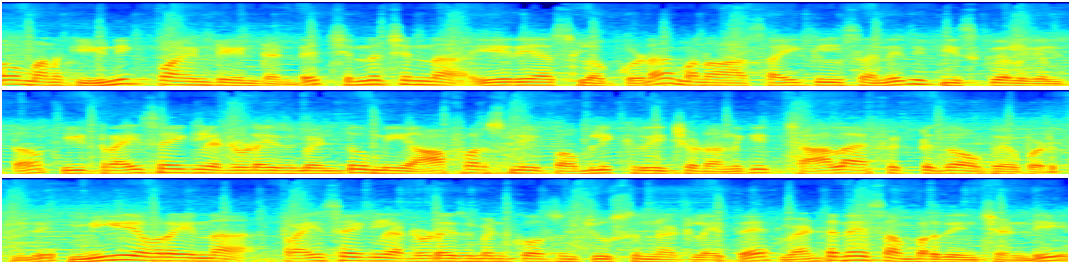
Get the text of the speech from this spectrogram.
మనకి యూనిక్ పాయింట్ ఏంటంటే చిన్న చిన్న ఏరియాస్లో కూడా మనం ఆ సైకిల్స్ అనేది తీసుకువెళ్ళగలుగుతాం. ఈ ట్రై సైకిల్ అడ్వర్టైజ్మెంట్ మీ ఆఫర్స్ని పబ్లిక్ రీచ్ అవడానికి చాలా ఎఫెక్ట్గా ఉపయోగపడుతుంది. మీరు ఎవరైనా ట్రై సైకిల్ అడ్వర్టైజ్మెంట్ కోసం చూస్తున్నట్లయితే వెంటనే సంప్రదించండి.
